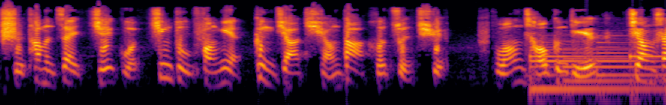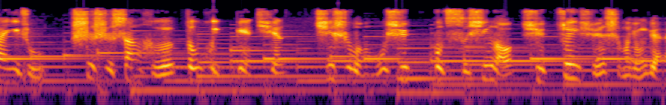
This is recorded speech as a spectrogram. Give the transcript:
使他们在结果精度方面更加强大和准确。王朝更迭，江山易主，世事山河都会变迁。其实我们无需不辞辛劳去追寻什么永远，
